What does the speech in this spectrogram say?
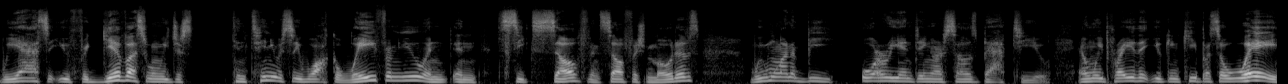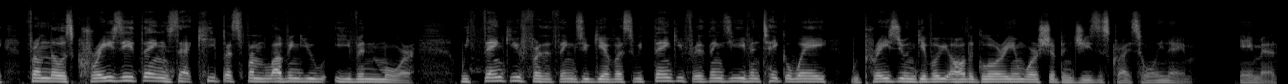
We ask that you forgive us when we just continuously walk away from you and, and seek self and selfish motives. We want to be orienting ourselves back to you. And we pray that you can keep us away from those crazy things that keep us from loving you even more. We thank you for the things you give us. We thank you for the things you even take away. We praise you and give you all the glory and worship in Jesus Christ's holy name. Amen.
